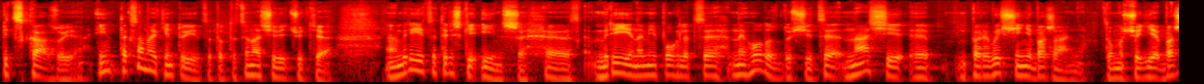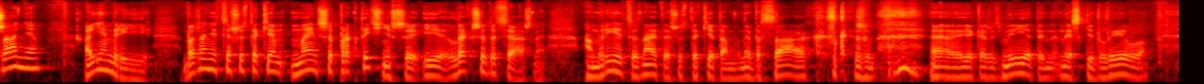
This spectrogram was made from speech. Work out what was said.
підказує. І так само, як інтуїція, тобто це наші відчуття. Е, Мрії це трішки інше. Е, Мрії, на мій погляд, це не голос душі, це наші е, перевищені бажання. Тому що є бажання, а є мрії. Бажання це щось таке менше практичніше і легше досяжне. А мрія це, знаєте, щось таке там в небесах, скажімо, як кажуть, мріяти не шкідливо. Е,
